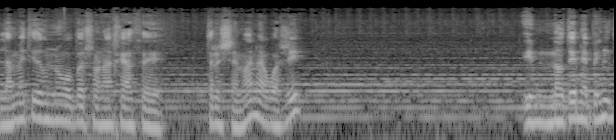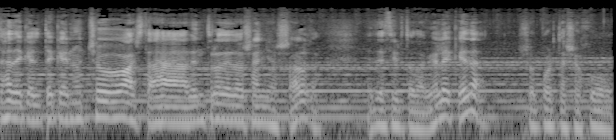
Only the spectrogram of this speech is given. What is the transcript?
le han metido un nuevo personaje hace tres semanas o así. Y no tiene pinta de que el Tekken 8 hasta dentro de dos años salga. Es decir, todavía le queda soporte a ese juego.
